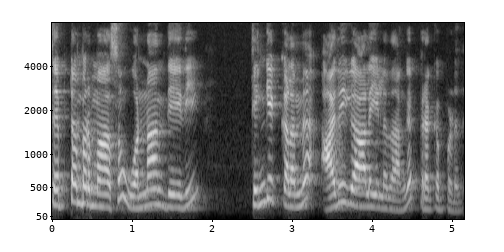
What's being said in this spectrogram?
செப்டம்பர் மாதம் ஒன்றாம் தேதி திங்கட்கிழமை அதிகாலையில் தாங்க பிறக்கப்படுது.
